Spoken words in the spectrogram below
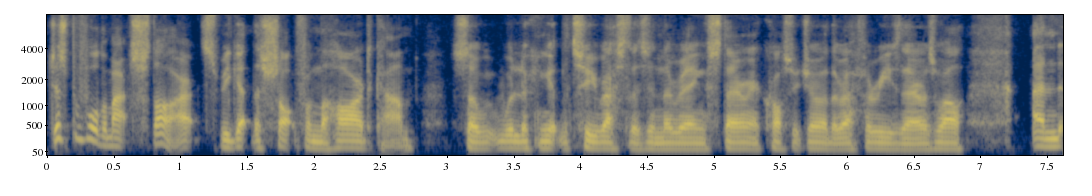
Just before the match starts, we get the shot from the hard cam. So we're looking at the two wrestlers in the ring, staring across each other. The referees there as well, and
